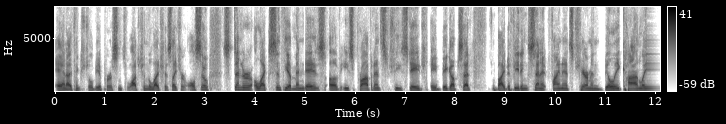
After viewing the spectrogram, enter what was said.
and I think she'll be a person to watch in the legislature. Also, Senator elect Cynthia Mendez of East Providence. She staged a big upset by defeating Senate Finance Chairman Billy Conley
